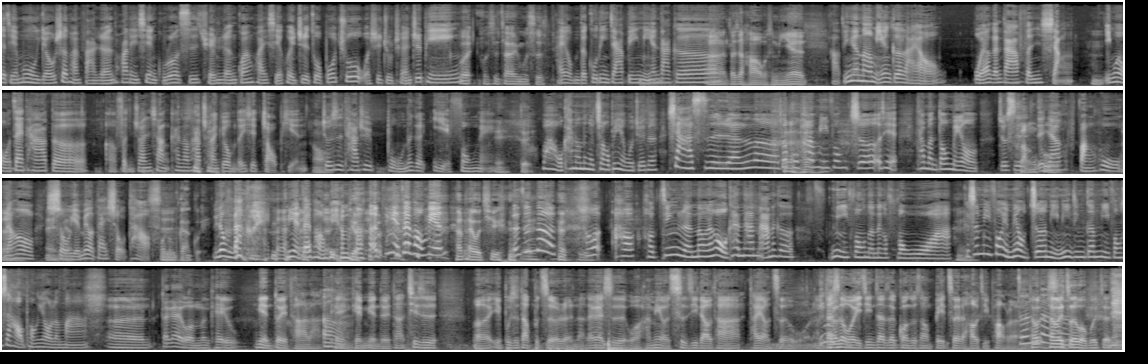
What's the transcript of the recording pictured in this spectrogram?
这个节目由社团法人花莲县古若斯全人关怀协会制作播出，我是主持人志平，喂，我是在牧师，还有我们的固定嘉宾明艳大哥。啊，大家好，我是明艳。好，今天呢，明艳哥来哦，我要跟大家分享，嗯。因为我在他的呃粉砖上看到他传给我们的一些照片，哦。就是他去捕那个野蜂、哎、哎、对，哇！我看到那个照片，我觉得吓死人了，都不怕蜜蜂蛰，而且他们都没有就是人家防护，嗯然后哎手也没有戴手套。我那么大鬼，你那么大鬼，你也在旁边吗？你也在旁边，他带我去，呃，真的好好好惊人哦！然后我看他拿那个蜜蜂的那个蜂窝啊，可是蜜蜂也没有蛰你，你已经跟蜜蜂是好朋友了吗？呃，大概我们可以面对它啦，嗯可以可以面对它。其实，呃，也不是它不蛰人了，大概是我还没有刺激到它，它要蛰我了。但是我已经在这工作上被蛰了好几炮了。真的，他他会蛰我，不会蛰你。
